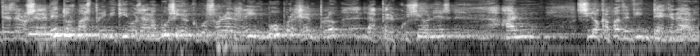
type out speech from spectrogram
desde los elementos más primitivos de la música, como son el ritmo, por ejemplo, las percusiones, han sido capaces de integrar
